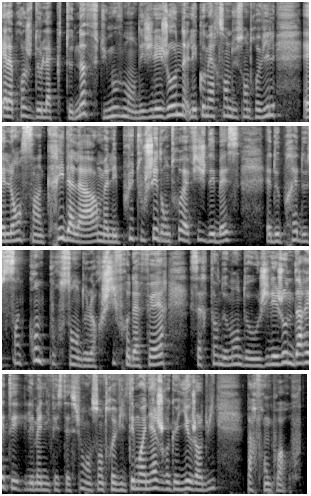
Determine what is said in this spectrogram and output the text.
Et à l'approche de l'acte 9 du mouvement des Gilets jaunes, les commerçants du centre-ville lancent un cri d'alarme. Les plus touchés d'entre eux affichent des baisses de près de 50% de leur chiffre d'affaires. Certains demandent aux Gilets jaunes d'arrêter les manifestations en centre-ville. Témoignage recueilli aujourd'hui par Franck Poirot.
